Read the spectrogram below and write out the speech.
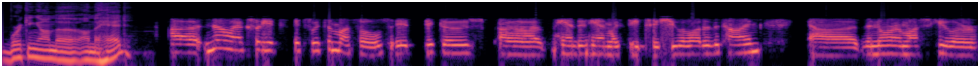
working on the on the head? Uh, no, actually, it's it's with the muscles. It it goes uh, hand in hand with deep tissue a lot of the time. Uh, the neuromuscular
